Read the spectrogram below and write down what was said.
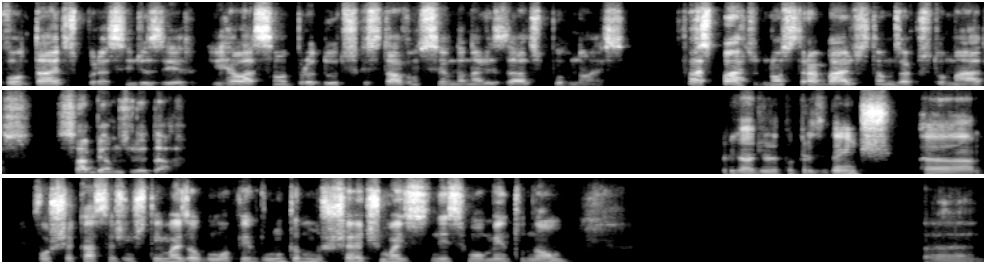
vontades, por assim dizer, em relação a produtos que estavam sendo analisados por nós. Faz parte do nosso trabalho, estamos acostumados, sabemos lidar. Obrigado, diretor-presidente. Uh, Vou checar se a gente tem mais alguma pergunta no chat, mas nesse momento não. Uh,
